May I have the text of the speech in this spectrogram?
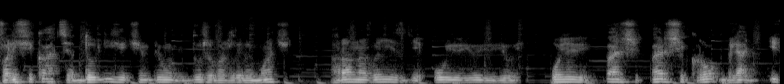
Кваліфікація до Ліги Чемпіонів. Дуже важливий матч. Гра на виїзді. Ой-ой-ой-ой. Ой-ой, перший, перший крок, блядь. І...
